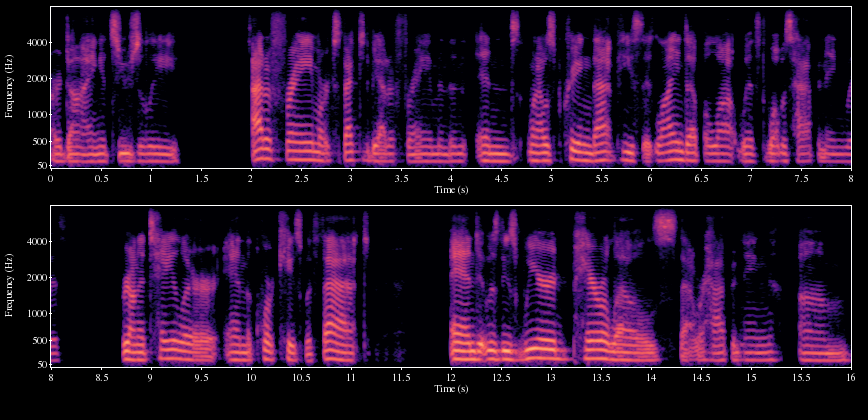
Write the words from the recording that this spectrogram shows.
are dying it's usually out of frame or expected to be out of frame. And then and when i was creating that piece it lined up a lot with what was happening with breonna taylor and the court case with that and it was these weird parallels that were happening um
